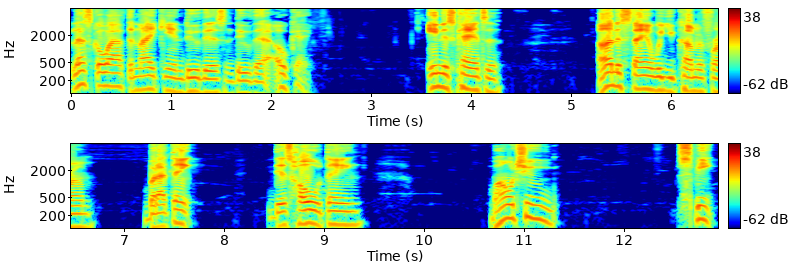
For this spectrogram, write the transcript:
Let's go after Nike and do this and do that. Okay. Enes Kanter, I understand where you're coming from, but I think this whole thing, why don't you speak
